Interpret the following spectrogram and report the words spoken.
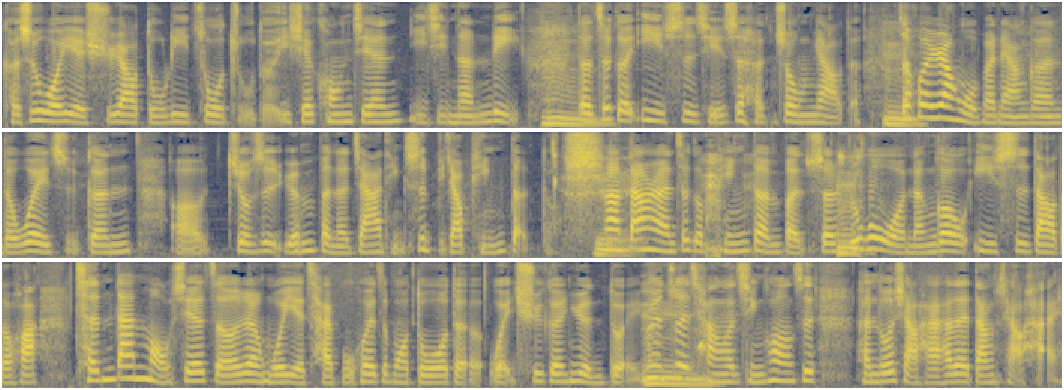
可是我也需要独立做主的一些空间以及能力的这个意识，其实是很重要的。这会让我们两个人的位置跟呃，就是原本的家庭是比较平等的。那当然，这个平等本身，如果我能够意识到的话，承担某些责任，我也才不会这么多的委屈跟怨怼。因为最常的情况是，很多小孩他在当小孩。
